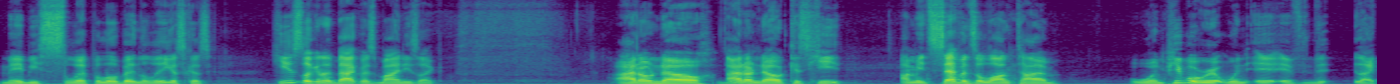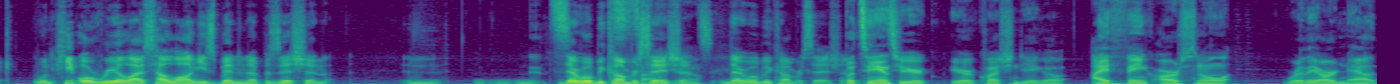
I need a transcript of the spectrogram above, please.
maybe slip a little bit in the league, is because he's looking in the back of his mind. He's like, I don't know, I don't know, because he, I mean, seven's a long time when people re- when if like when people realize how long he's been in a position th- there will be conversations there will be conversations But to answer your your question, Diego, I think Arsenal, where they are now,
